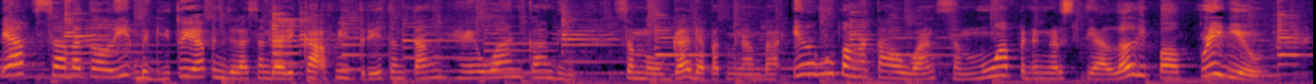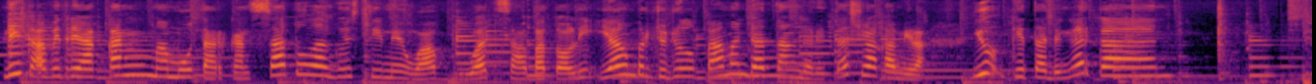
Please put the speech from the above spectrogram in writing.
Yap, sahabat Oli, begitu ya penjelasan dari Kak Fitri tentang hewan kambing. Semoga dapat menambah ilmu pengetahuan semua pendengar setia Lollipop Radio. Nih Kak Fitri akan memutarkan satu lagu istimewa buat sahabat Toli yang berjudul Paman Datang dari Tasya Kamila. Yuk kita dengarkan. Kemarin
